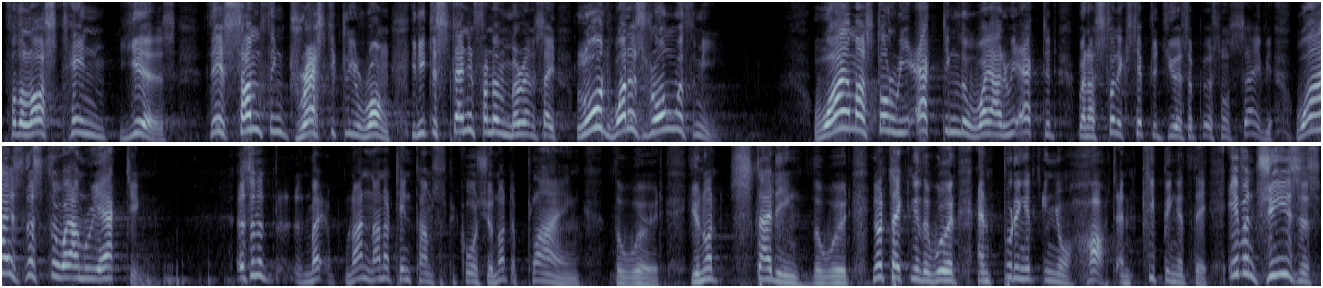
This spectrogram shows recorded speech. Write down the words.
for the last 10 years, there's something drastically wrong. You need to stand in front of a mirror and say, Lord, what is wrong with me? Why am I still reacting the way I reacted when I still accepted you as a personal Savior? Why is this the way I'm reacting? Isn't it nine, nine or ten times it's because you're not applying the word. You're not studying the word. You're not taking the word and putting it in your heart and keeping it there. Even Jesus,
